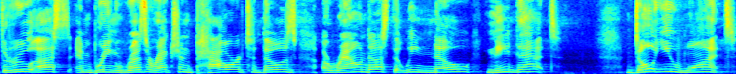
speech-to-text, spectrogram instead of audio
through us and bring resurrection power to those around us that we know need that? Don't you want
